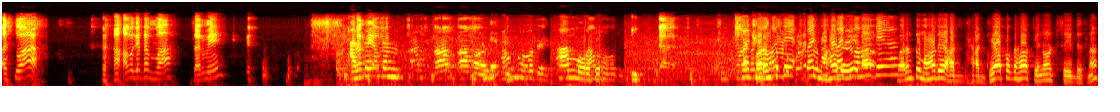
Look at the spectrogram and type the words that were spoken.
अस्तु वा अवगतं वा सर्वे परन्तु Mahoday, but, परन्तु but महोदय Mahoday, परन्तु महोदय अध्- अध्यापकः केनाट् से दिस् न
